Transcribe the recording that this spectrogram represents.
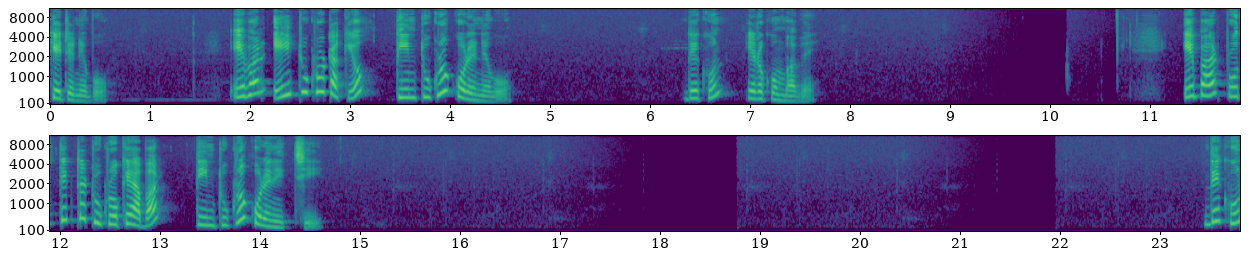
কেটে নেব। এবার এই টুকরোটাকেও তিন টুকরো করে নেব। দেখুন এরকমভাবে। এবার প্রত্যেকটা টুকরোকে আবার তিন টুকরো করে নিচ্ছি। দেখুন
